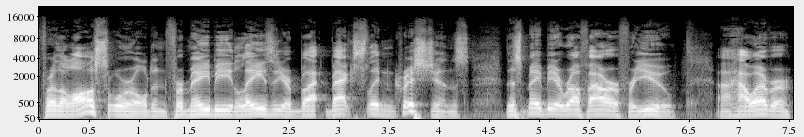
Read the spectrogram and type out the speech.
for the lost world and for maybe lazy or back, backslidden Christians, this may be a rough hour for you. Uh, however,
